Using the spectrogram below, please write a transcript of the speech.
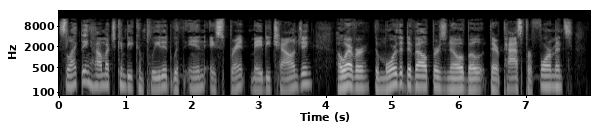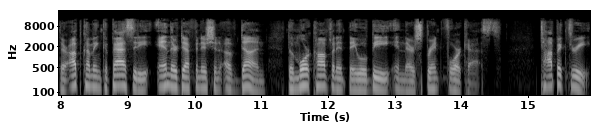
Selecting how much can be completed within a sprint may be challenging. However, the more the developers know about their past performance, their upcoming capacity, and their definition of done, the more confident they will be in their sprint forecasts. Topic 3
